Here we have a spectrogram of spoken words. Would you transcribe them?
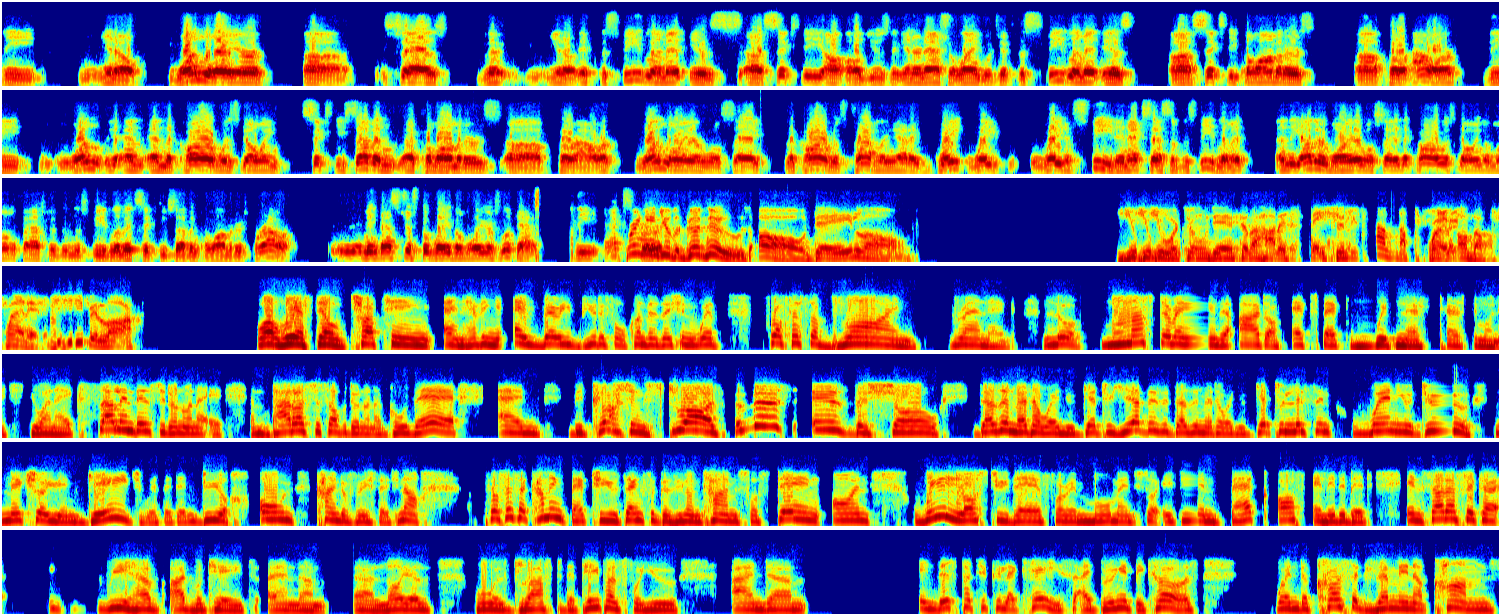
the you know one lawyer uh, says the you know if the speed limit is uh, 60 I'll, I'll, use the international language if the speed limit is uh, 60 kilometers uh, per hour. The one and and the car was going 67 uh, kilometers uh, per hour. One lawyer will say the car was traveling at a great rate rate of speed in excess of the speed limit, and the other lawyer will say the car was going a little faster than the speed limit, 67 kilometers per hour. I mean, that's just the way the lawyers look at it. The expert, bringing you the good news all day long. You, you were tuned in to the hottest station on the planet. On the planet. Mm-hmm. Keep it locked. Well, we are still chatting and having a very beautiful conversation with Professor Brian Brinig. Look, mastering the art of expert witness testimony. You want to excel in this. You don't want to eh, embarrass yourself. You don't want to go there and be clutching straws. This is the show. Doesn't matter when you get to hear this, it doesn't matter when you get to listen. When you do, make sure you engage with it and do your own kind of research. Now, Professor, coming back to you, thanks a gazillion times for staying on. We lost you there for a moment. So if you can back off a little bit. In South Africa, we have advocates and um, uh, lawyers who will draft the papers for you. And um, in this particular case, I bring it because when the cross examiner comes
